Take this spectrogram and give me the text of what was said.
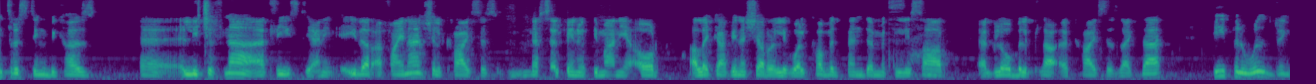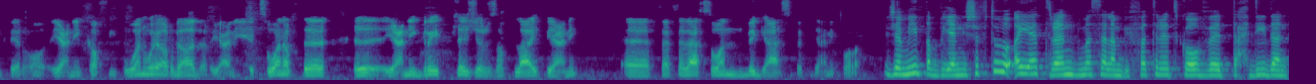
interesting because uh, اللي شفناه at least يعني either a financial crisis نفس 2008 or الله يكافينا الشر اللي هو الكوفيد بانديميك اللي صار a global crisis like that People will drink their own, يعني coffee one way or the other يعني it's one of the uh, يعني great pleasures of life يعني uh, ف that's one big aspect يعني for us. جميل طب يعني شفتوا أي ترند مثلا بفترة كوفيد تحديدا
